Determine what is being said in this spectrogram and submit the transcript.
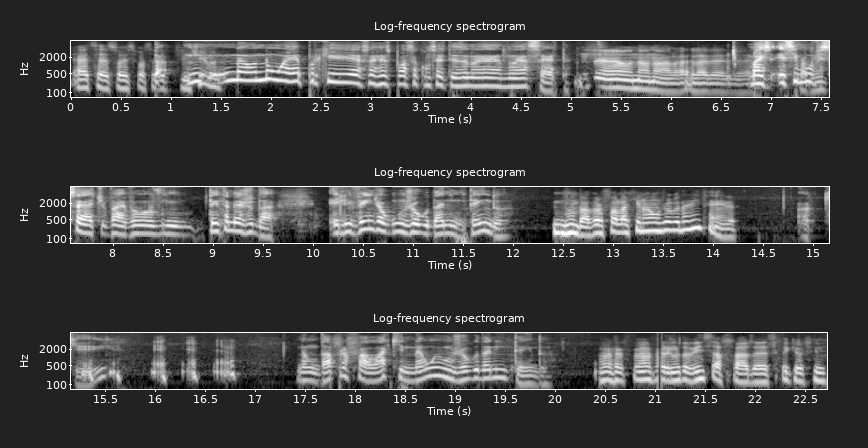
Essa é a sua resposta tá. definitiva? Não, não é, porque essa resposta com certeza não é, não é a certa. Não, não, não. Ela, ela, ela, Mas esse tá moveset, vai, vamos, tenta me ajudar. Ele vem de algum jogo da Nintendo? Não dá pra falar que não é um jogo da Nintendo. Ok. não dá pra falar que não é um jogo da Nintendo. Foi uma pergunta bem safada essa que eu fiz.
